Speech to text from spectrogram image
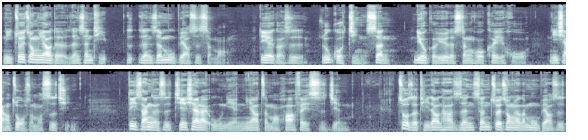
你最重要的人生题人生目标是什么？第二个是，如果仅剩六个月的生活可以活，你想要做什么事情？第三个是，接下来五年你要怎么花费时间？作者提到他人生最重要的目标是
